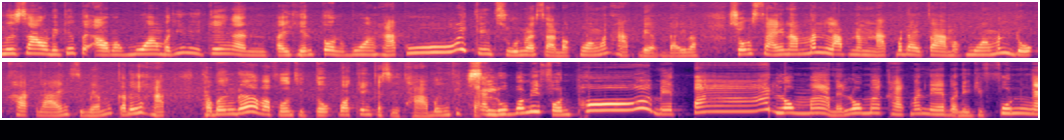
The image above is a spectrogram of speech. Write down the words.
มือเช้านี่เก่งไปเอามะม่วงบัดที่นี่เก่งอันไปเห็นต้นมะม่วงหักอุ้ยเก่งศูนย์ว่าซั่นมะม่วงมันหักแบบใดวะสงสัยน้ำมันรับน้ำหนักบ่ได้จ้ามะม่วงมันดกคักหลายจังซี่แม่มันก็ได้หักถ้าเบิ่งเด้อว่าฝนสิตกบ่เก่งก็สิถาเบิ่งคือกันสรุปบ่มีฝนพอเม็ดป้า ดลมมาแม่ลมมาคักมาแน่บัดนี้กี่ฝุ่นไง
